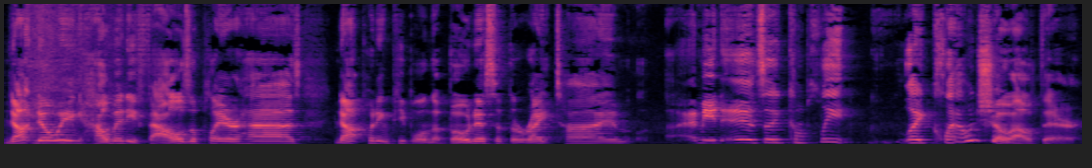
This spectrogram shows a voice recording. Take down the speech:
not knowing how many fouls a player has, not putting people in the bonus at the right time. I mean, it's a complete like clown show out there.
